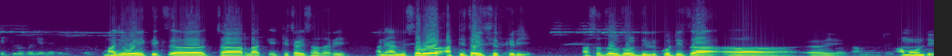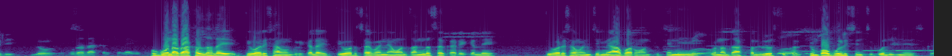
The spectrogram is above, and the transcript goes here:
किती रुपये आहे? माझी वैयक्तिक चार लाख एक्केचाळीस हजार आहे आणि आम्ही सर्व अठ्ठेचाळीस शेतकरी. असं जवळजवळ दीड कोटीचा अमाऊंट येते जवळ गुन्हा दाखल केला आहे गुन्हा दाखल झाला आहे तिवारी सामग्री केला आहे तिवारी साहेबांनी आम्हाला चांगलं सहकार्य केलं आहे तिवारी साहेबांचे मी आभार मानतो. त्यांनी गुन्हा दाखल व्यवस्थित केला. पिंपा पोलिसांची पोलीस निरीक्षक.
